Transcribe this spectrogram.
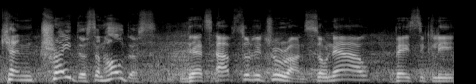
can trade this and hold this? That's absolutely true, Ran. So now, basically,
